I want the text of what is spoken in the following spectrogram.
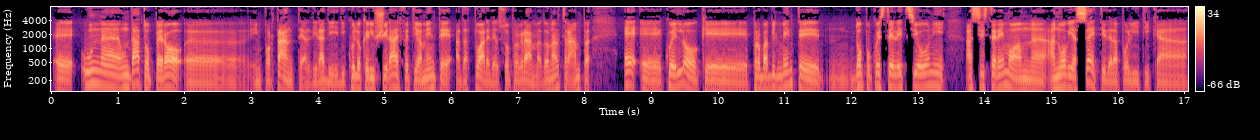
Eh, un, un, dato però eh, importante, al di là di, di quello che riuscirà effettivamente riuscite ad attuare del suo programma Donald Trump è eh, quello che probabilmente dopo queste elezioni assisteremo a, un, a nuovi assetti della politica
